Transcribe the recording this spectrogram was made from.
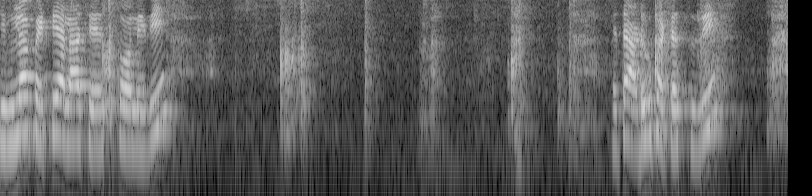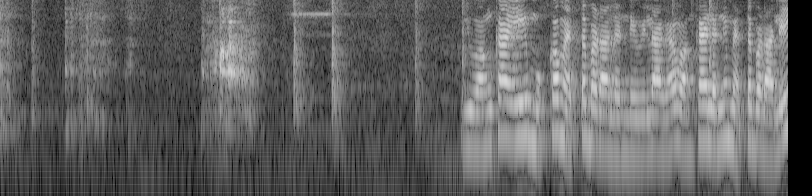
సిమ్లో పెట్టి అలా చేసుకోవాలి ఇది. అయితే అడుగు పట్టేస్తుంది. ఈ వంకాయ ముక్క మెత్తబడాలండి ఇలాగా. వంకాయలన్నీ మెత్తబడాలి.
